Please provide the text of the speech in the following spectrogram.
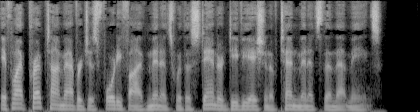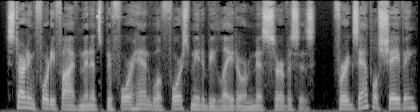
If my prep time averages 45 minutes with a standard deviation of 10 minutes, then that means starting 45 minutes beforehand will force me to be late or miss services, for example, shaving,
